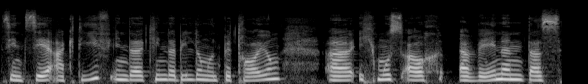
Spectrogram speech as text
sind sehr aktiv in der Kinderbildung und Betreuung. Äh, ich muss auch erwähnen, dass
